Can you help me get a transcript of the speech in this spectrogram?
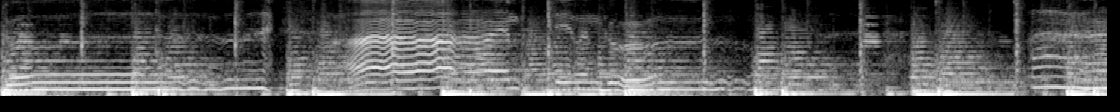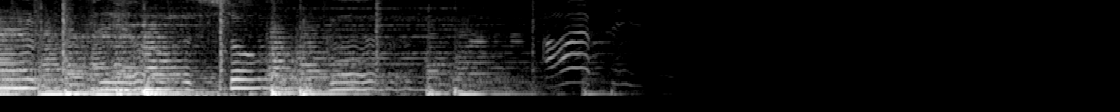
good. I'm feeling good. I feel so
